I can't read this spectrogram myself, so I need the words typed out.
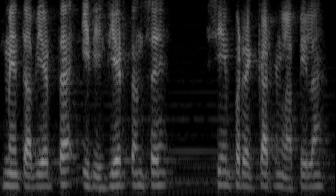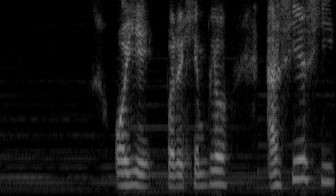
mente abierta y diviértanse. Siempre recarguen la pila. Oye, por ejemplo, así así,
